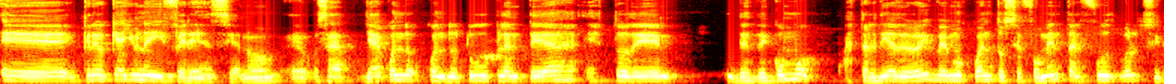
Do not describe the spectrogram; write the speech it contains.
eh, creo que hay una diferencia, ¿no? Eh, o sea, ya cuando, cuando tú planteas esto de desde cómo hasta el día de hoy vemos cuánto se fomenta el fútbol, si,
